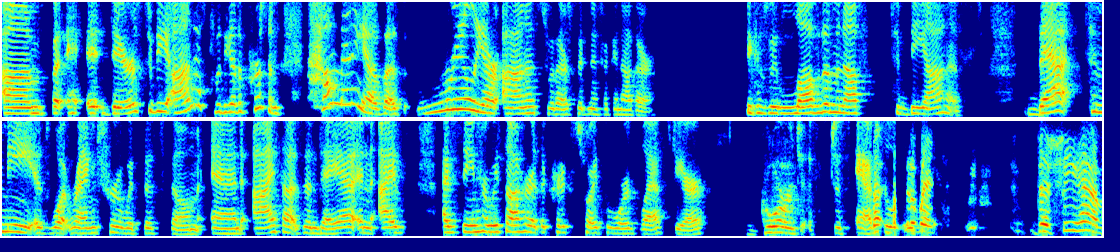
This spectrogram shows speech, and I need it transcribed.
um, but it dares to be honest with the other person. How many of us really are honest with our significant other? Because we love them enough to be honest. That to me is what rang true with this film and i thought zendaya and i've i've seen her. We saw her at the critics choice awards last year. Gorgeous. Just absolutely but, does she have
